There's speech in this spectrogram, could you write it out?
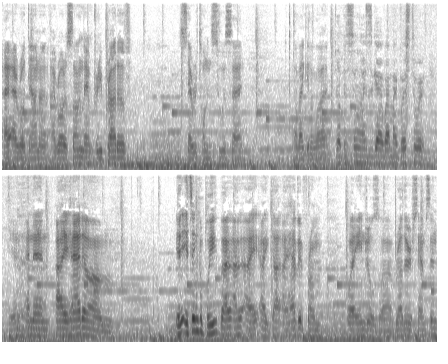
I, I wrote down a I wrote a song that I'm pretty proud of. Serotonin Suicide. I like it a lot. Dropping soon. I just gotta write my verse to it. Yeah. And then I had um, it, it's incomplete, but I, I I got I have it from what Angel's uh, brother Samson.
